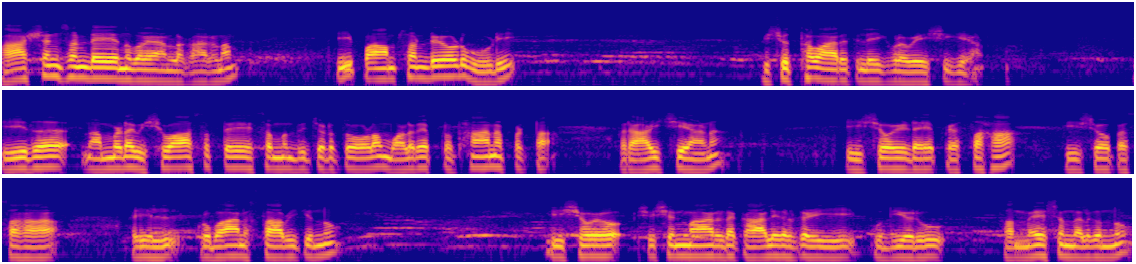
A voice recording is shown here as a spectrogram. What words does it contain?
പാഷൻ സൺഡേ എന്ന് പറയാനുള്ള കാരണം ഈ പാം സൺഡേയോടുകൂടി വിശുദ്ധ വാരത്തിലേക്ക് പ്രവേശിക്കുകയാണ്. ഇത് നമ്മുടെ വിശ്വാസത്തെ സംബന്ധിച്ചിടത്തോളം വളരെ പ്രധാനപ്പെട്ട ഒരാഴ്ചയാണ്. ഈശോയുടെ പെസഹ ഈശോ പെസഹയിൽ കുർബാന സ്ഥാപിക്കുന്നു. ഈശോ ശിഷ്യന്മാരുടെ കാലുകൾ കഴുകി പുതിയൊരു സന്ദേശം നൽകുന്നു.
